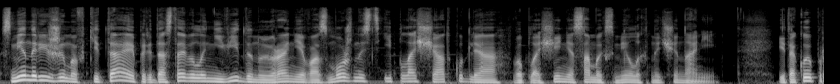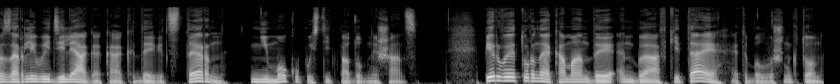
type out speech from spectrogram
Смена режима в Китае предоставила невиданную ранее возможность и площадку для воплощения самых смелых начинаний. И такой прозорливый деляга, как Дэвид Стерн, не мог упустить подобный шанс. Первое турне команды НБА в Китае, это был Вашингтон,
